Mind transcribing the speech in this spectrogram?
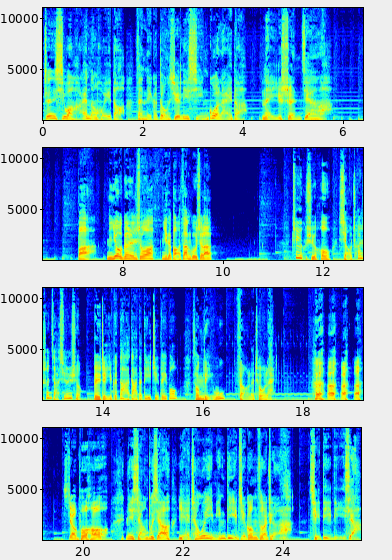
真希望还能回到在那个洞穴里醒过来的那一瞬间啊！爸，你又跟人说你的宝藏故事了。这个时候，小穿山甲先生背着一个大大的地质背包从里屋走了出来。哈哈哈哈！小泼猴，你想不想也成为一名地质工作者啊？去地底下、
